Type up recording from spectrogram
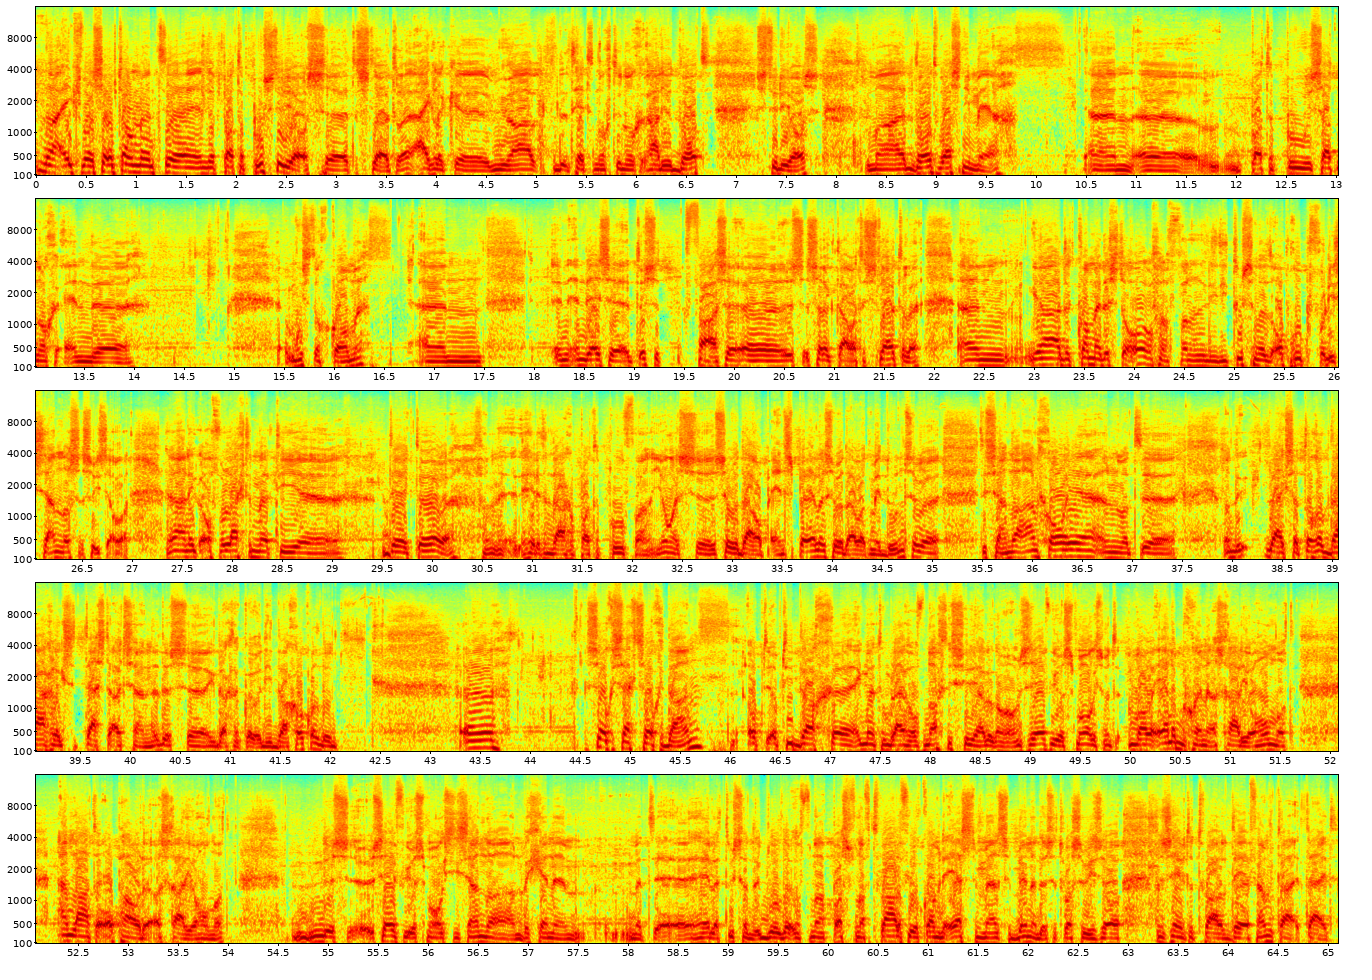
Nou, ik was op dat moment uh, in de Patapoe Studios uh, te sleutelen. Eigenlijk, uh, ja, het heette nog toen nog Radio Dot Studios. Maar Dot was niet meer. En Patapoe zat nog in de... moest nog komen. En in, in deze tussenfase uh, ik daar wat te sleutelen. En ja, dat kwam mij dus te oren van, van die, die toestand, het oproepen voor die zenders en zoiets. Ja, en ik overlegde met die uh, directeuren van de hele ten dagen Patapoe van jongens, uh, zullen we daarop inspelen? Zullen we daar wat mee doen? Zullen we de zender aangooien? En wat, want ja, ik zat toch op dagelijkse testen uitzenden, dus ik dacht dat kunnen we die dag ook wel doen. Zo gezegd, zo gedaan. Op die, op die dag, uh, ik ben toen blijven overnachten in de studio, heb ik om 7 uur s morgens, met, wou eerder begonnen als Radio 100 en laten ophouden als Radio 100. Dus uh, 7 uur s morgens die zender aan, beginnen met uh, hele toestand. Ik bedoel, vanaf, pas vanaf 12 uur kwamen de eerste mensen binnen, dus het was sowieso van 7 tot 12 DFM tijd.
